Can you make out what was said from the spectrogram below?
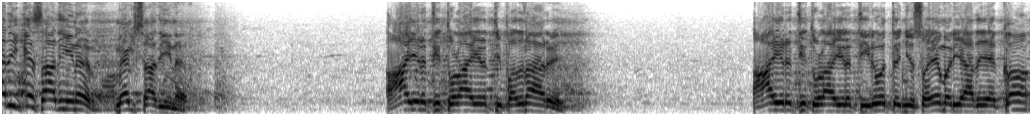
ஆதிக்க சாதியினர் மேல் சாதியினர். ஆயிரத்தி தொள்ளாயிரத்தி பதினாறு ஆயிரத்தி தொள்ளாயிரத்தி இருபத்தஞ்சு சுயமரியாதை இயக்கம்.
